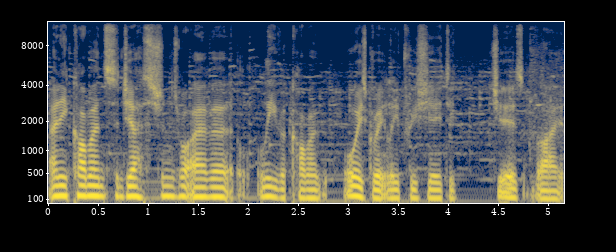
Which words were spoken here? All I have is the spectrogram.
any comments, suggestions, whatever, leave a comment. Always greatly appreciated. Cheers, bye.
